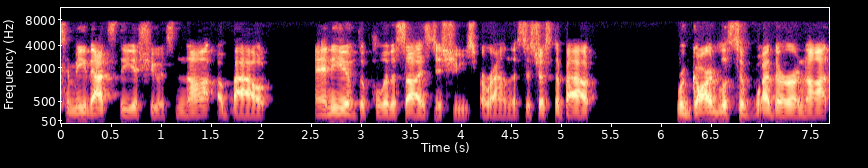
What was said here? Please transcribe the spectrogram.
to me that's the issue. It's not about any of the politicized issues around this. It's just about regardless of whether or not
